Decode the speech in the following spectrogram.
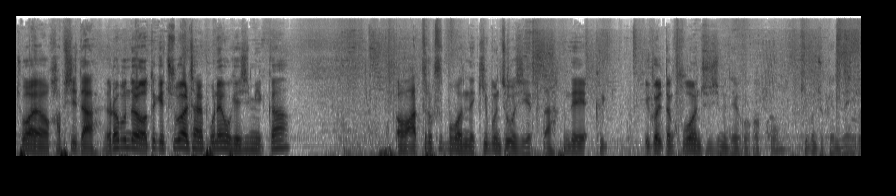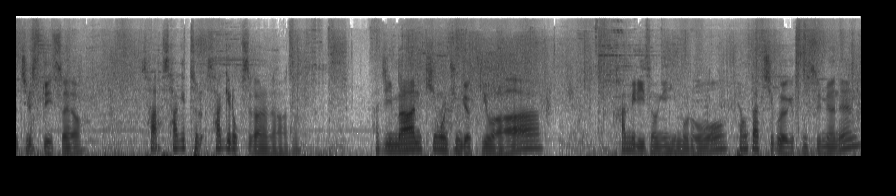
좋아요. 갑시다. 여러분들 어떻게 주말 잘 보내고 계십니까? 어 아트록스 뽑았네 기분 좋으시겠다. 근데 그 이거 일단 구원 주시면 될 것 같고. 기분 좋겠네. 이거 질 수도 있어요. 사, 사기 사기록스가 나와서. 하지만 킹온 충격기와 카밀 이성의 힘으로 평타 치고 여기 궁 쓰면은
